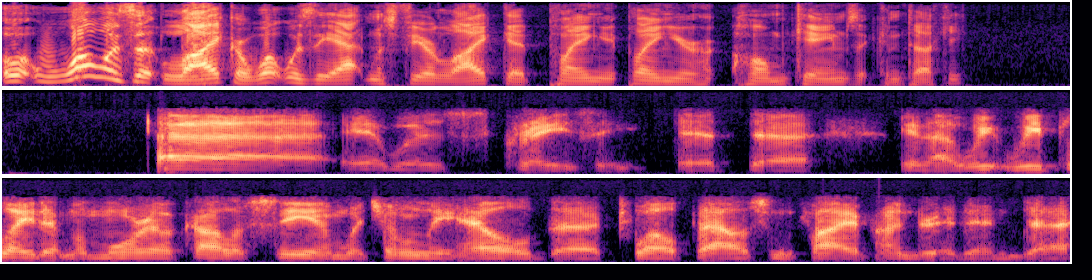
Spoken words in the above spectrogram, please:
What was it like, or what was the atmosphere like at playing playing your home games at Kentucky? Uh, it was crazy. It uh, you know, we we played at Memorial Coliseum, which only held uh, twelve thousand five hundred, and uh,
